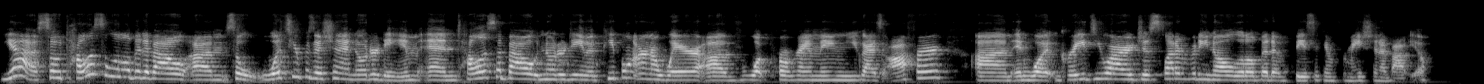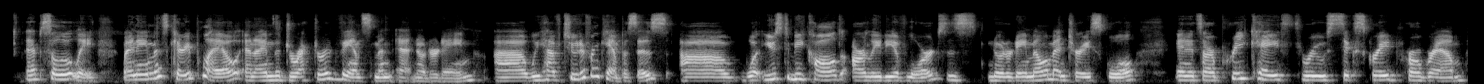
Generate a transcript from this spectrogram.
Yeah. So tell us a little bit about um, so what's your position at Notre Dame, and tell us about Notre Dame if people aren't aware of what programming you guys offer um, and what grades you are. Just let everybody know a little bit of basic information about you. Absolutely. My name is Carrie Puleo, and I'm the Director of Advancement at Notre Dame. Uh, we have two different campuses. Uh, what used to be called Our Lady of Lourdes is Notre Dame Elementary School, and it's our pre K through sixth grade program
